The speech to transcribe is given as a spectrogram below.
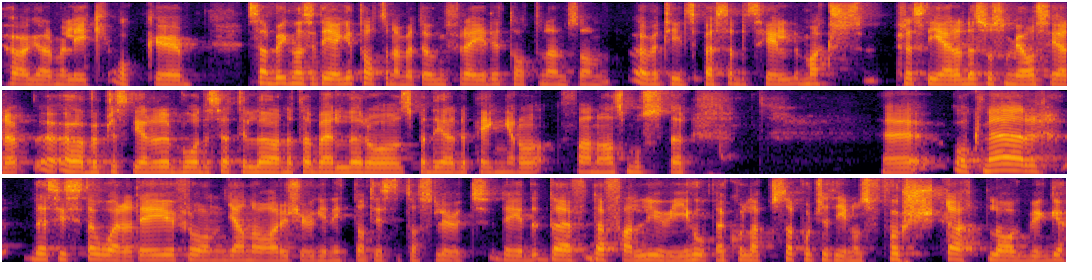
högar med lik. Och eh, sen byggde han sitt eget Tottenham, ett ungt frejdigt Tottenham som över tid spetsade till. Max presterade så som jag ser det. Eh, överpresterade både sett till lönetabeller och spenderade pengar och fan och hans moster. Eh, och när det sista året, det är ju från januari 2019 tills det tar slut, det är, där, där faller ju vi ihop. Där kollapsar Pochettinos första lagbygge.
